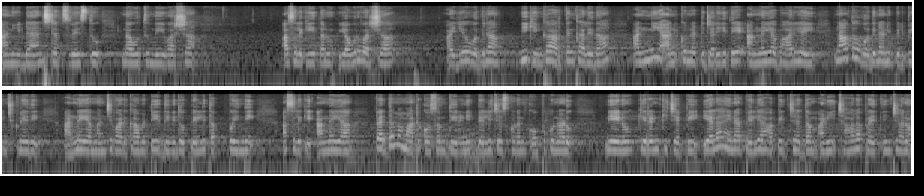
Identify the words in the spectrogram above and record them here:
అని డ్యాన్స్ స్టెప్స్ వేస్తూ నవ్వుతుంది వర్ష. అసలుకి తను ఎవరు వర్ష? అయ్యో వదిన నీకింకా అర్థం కాలేదా? అన్నీ అనుకున్నట్టు జరిగితే అన్నయ్య భార్య అయి నాతో వదినని పిలిపించుకునేది. అన్నయ్య మంచివాడు కాబట్టి దీనితో పెళ్ళి తప్పిపోయింది. అసలుకి అన్నయ్య పెద్దమ్మ మాట కోసం దీనిని పెళ్ళి చేసుకోవడానికి ఒప్పుకున్నాడు. నేను కిరణ్కి చెప్పి ఎలా అయినా పెళ్ళి ఆపిచ్చేద్దాం అని చాలా ప్రయత్నించాను.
